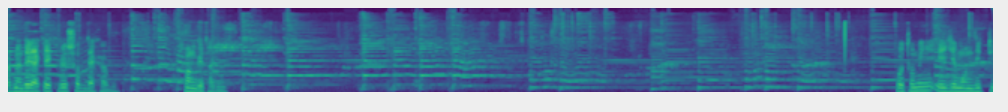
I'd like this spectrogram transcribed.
আপনাদের এক এক করে সব দেখাবো। সঙ্গে থাকুন। প্রথমেই এই যে মন্দিরটি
